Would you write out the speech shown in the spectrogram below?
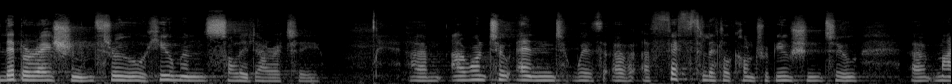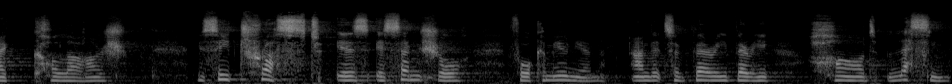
Liberation through human solidarity. Um, I want to end with a, a fifth little contribution to uh, my collage. You see, trust is essential for communion, and it's a very, very hard lesson.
